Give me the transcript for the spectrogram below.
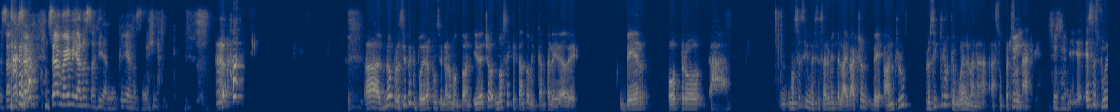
Sam, Sam, Sam Raimi ya lo sabía, lo quería, lo sabía. Ah, no, pero siento que podría funcionar un montón. Y de hecho, no sé qué tanto me encanta la idea de ver otro, ah, no sé si necesariamente live action de Andrew, pero sí quiero que vuelvan a, a su personaje. Sí, sí. Y ese es full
